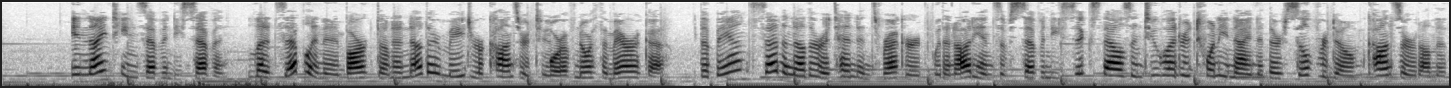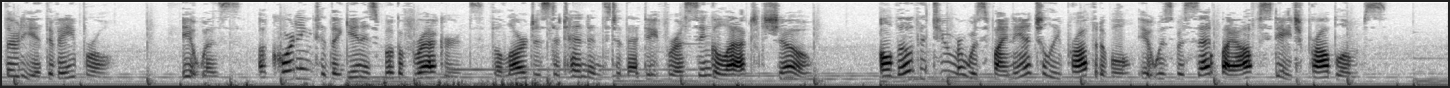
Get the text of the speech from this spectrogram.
In 1977, Led Zeppelin embarked on another major concert tour of North America. The band set another attendance record with an audience of 76,229 at their Silverdome concert on the 30th of April. It was, according to the Guinness Book of Records, the largest attendance to that date for a single-act show. Although the tour was financially profitable, it was beset by off-stage problems.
